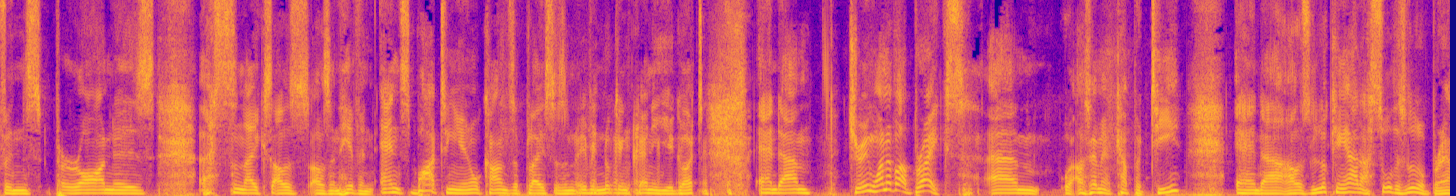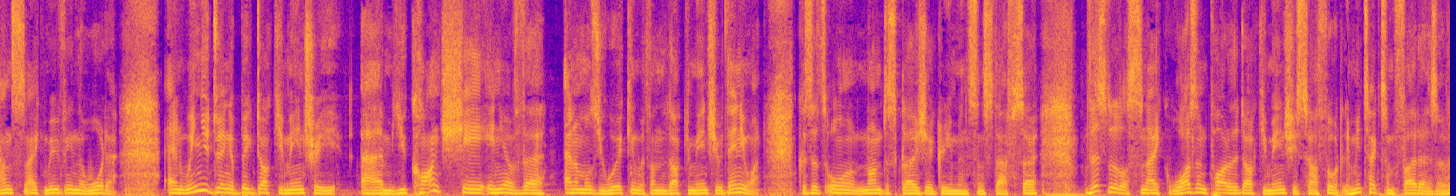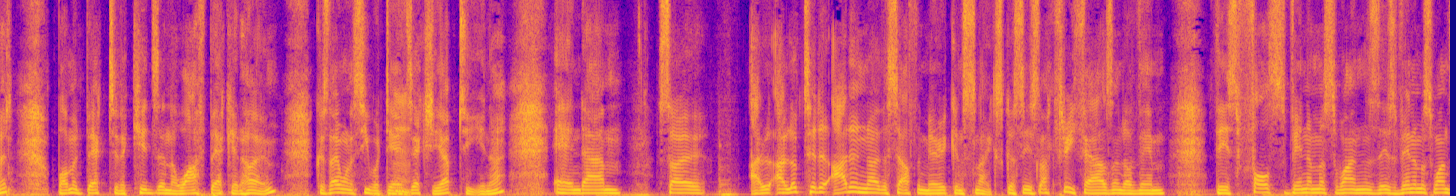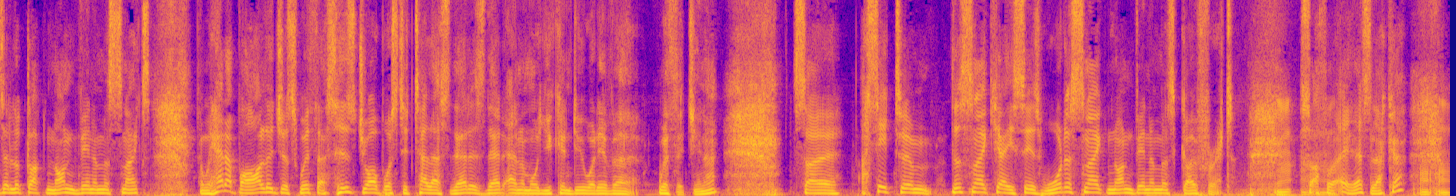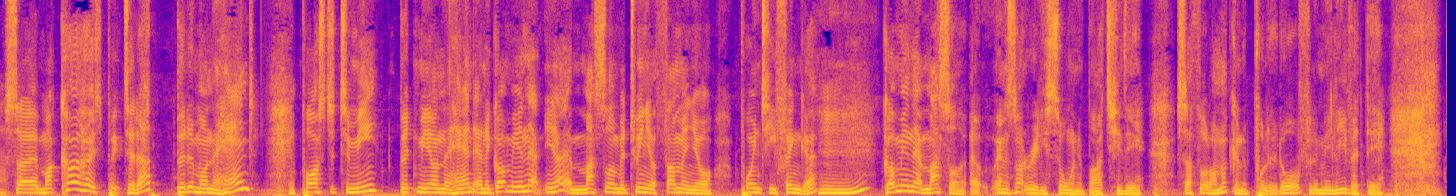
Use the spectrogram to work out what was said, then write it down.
piranhas, uh, snakes. I was I was in heaven. Ants biting you in all kinds of places, and every nook and cranny you got. And um, during one of our breaks. Um, I was having a cup of tea and uh, I was looking out. I saw this little brown snake moving in the water. And when you're doing a big documentary, um, you can't share any of the animals you're working with on the documentary with anyone because it's all non disclosure agreements and stuff. So this little snake wasn't part of the documentary. So I thought, let me take some photos of it, bomb it back to the kids and the wife back at home because they want to see what dad's actually up to, you know? And um, so I, I looked at it. I didn't know the South American snakes because there's like 3,000 of them. There's false venomous ones. There's venomous ones that look like non venomous snakes. And we had a biologist with us. His job was to tell us that is that animal. You can do whatever with it, you know? So I said to him, This snake here, he says, water snake, non venomous, go for it. So I thought, Hey, that's lekker. So my co host picked it up, bit him on the hand, passed it to me, bit me on the hand, and it got me in that, you know, a muscle in between your thumb and your pointy finger. Got me in that muscle, uh, and it's not really sore when it bites you there. So I thought, I'm not going to pull it off. Let me leave it there.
